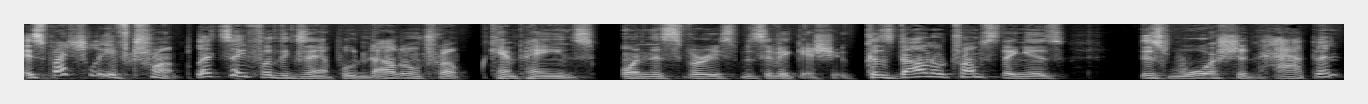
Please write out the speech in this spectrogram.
especially if Trump, let's say, for example, Donald Trump campaigns on this very specific issue? Because Donald Trump's thing is this war shouldn't happen.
